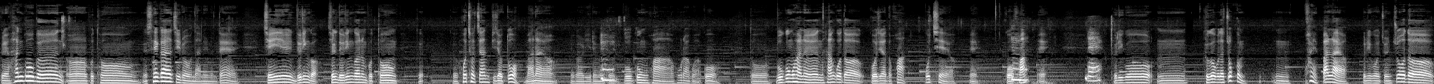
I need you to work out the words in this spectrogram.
그래 한국은 어, 보통 세 가지로 나뉘는데 제일 느린 거, 제일 느린 거는 보통 그, 그 호처짠 비저또 많아요. 이걸 이름을 음. 그 무궁화호라고 하고 또 무궁화는 한국어 고지하도 화 꽃이에요. 예, 고화. 음. 예. 对， 그리고 음 그거보다 조금 음 快 빨라요. 그리고 좀 坐的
